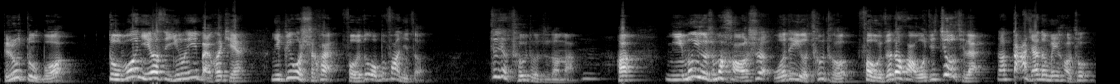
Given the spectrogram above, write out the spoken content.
比如赌博。”赌博，你要是赢了一百块钱，你给我十块，否则我不放你走，这叫抽头，知道吗？好，你们有什么好事，我得有抽头，否则的话我就叫起来，让大家都没好处。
